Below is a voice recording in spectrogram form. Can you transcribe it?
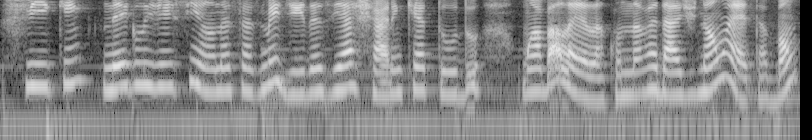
fiquem negligenciando essas medidas e acharem que é tudo uma balela, quando na verdade não é, tá bom?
